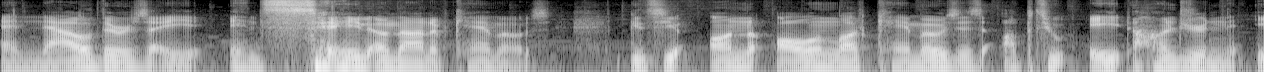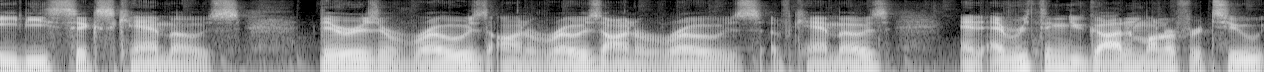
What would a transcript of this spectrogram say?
And now there's a insane amount of camos. You can see on all unlocked camos is up to 886 camos there is rows on rows on rows of camos and everything you got in Modern Warfare 2,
